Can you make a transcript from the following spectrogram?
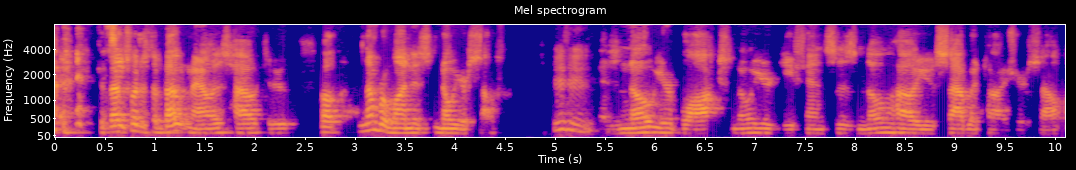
Because that's what it's about now is how to well number one is know yourself. Mm-hmm. is know your blocks know your defenses know how you sabotage yourself.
